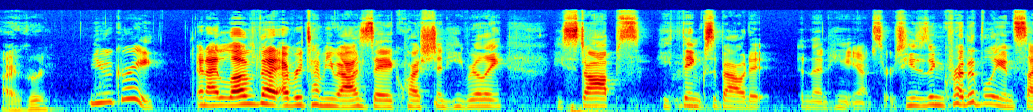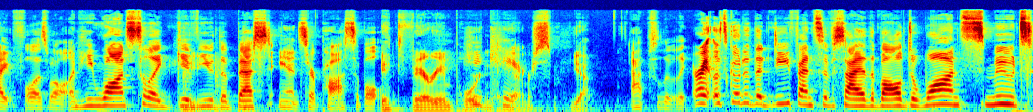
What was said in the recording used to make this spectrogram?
I agree. You agree. And I love that every time you ask Zay a question, he really he stops, he thinks about it, and then he answers. He's incredibly insightful as well, and he wants to like give you the best answer possible. It's very important. He cares. Yeah. Absolutely. All right, let's go to the defensive side of the ball. Dawuane Smoots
